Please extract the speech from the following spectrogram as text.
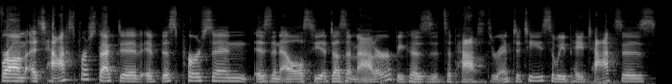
from a tax perspective, if this person is an LLC, it doesn't matter because it's a pass through entity, so we pay taxes.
